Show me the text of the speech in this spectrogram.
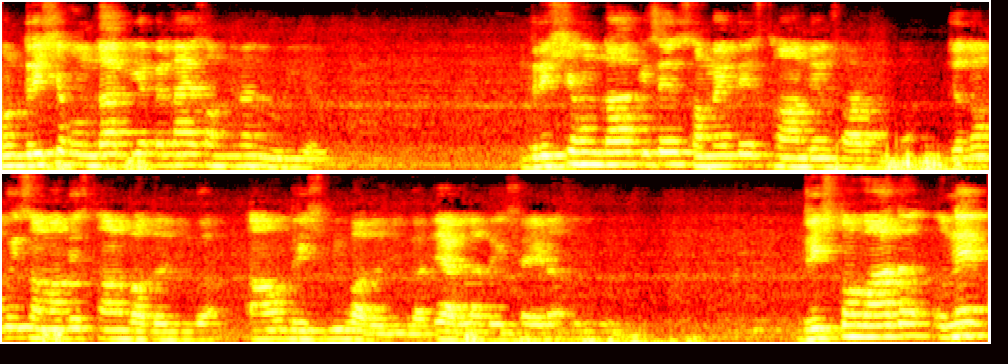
ਹੁਣ ਦ੍ਰਿਸ਼ ਹੁੰਦਾ ਕੀ ਹੈ ਪਹਿਲਾਂ ਇਹ ਸਮਝਣਾ ਜ਼ਰੂਰੀ ਹੈ ਦ੍ਰਿਸ਼ ਹੁੰਦਾ ਕਿਸੇ ਸਮੇਂ ਤੇ ਸਥਾਨ ਦੇ ਅਨੁਸਾਰ ਹੁੰਦਾ। ਜਦੋਂ ਕੋਈ ਸਮਾਂ ਤੇ ਸਥਾਨ ਬਦਲ ਜੂਗਾ, ਤਾਂ ਉਹ ਦ੍ਰਿਸ਼ ਵੀ ਬਦਲ ਜੂਗਾ ਤੇ ਅਗਲਾ ਦ੍ਰਿਸ਼ ਹੈ ਜਿਹੜਾ ਸ਼ੁਰੂ ਹੋ ਦ੍ਰਿਸ਼ ਤੋਂ ਬਾਅਦ ਉਹਨੇ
